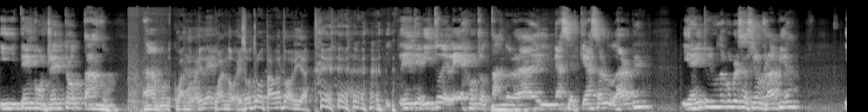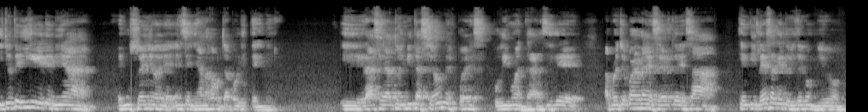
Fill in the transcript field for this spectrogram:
y te encontré trotando. Ah, Cuando, él- cuando eso trotaba todavía. te visto de lejos trotando, ¿verdad? Y me acerqué a saludarte y ahí tuvimos una conversación rápida y yo te dije que tenía un sueño de enseñar en la Facultad Politécnica. Y gracias a tu invitación después pudimos entrar. Así que aprovecho para agradecerte esa gentileza que tuviste conmigo,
